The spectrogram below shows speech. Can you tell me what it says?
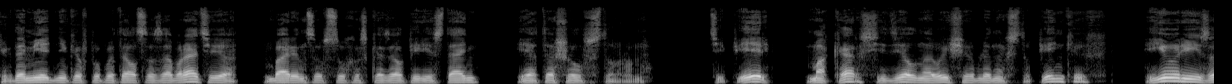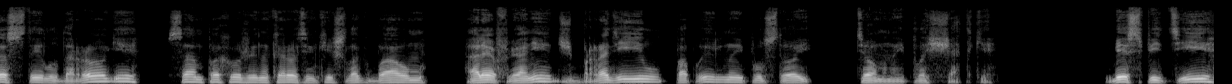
Когда Медников попытался забрать ее, Баренцев сухо сказал «перестань» и отошел в сторону. Теперь Макар сидел на выщербленных ступеньках, Юрий застыл у дороги, сам похожий на коротенький шлагбаум, а Лев Леонидович бродил по пыльной пустой темной площадке. Без пяти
